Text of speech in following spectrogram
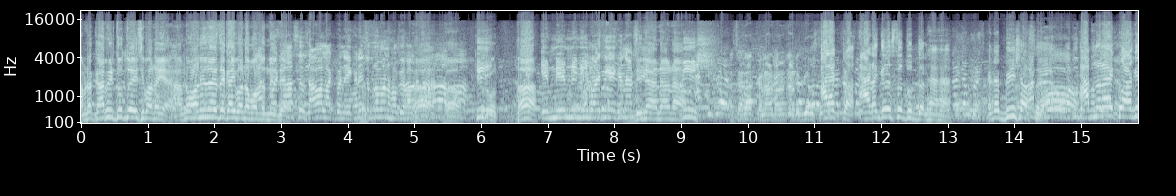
আমরা গাভীর দুধ বানাইয়া। আমরা বন্ধন আছে? যাওয়া লাগবে না এখানেই তো প্রমাণ হবে হবে না? হ্যাঁ, হ্যাঁ, কি? হ্যাঁ। এমনি এমনি নির্ভয় থেকে এখানে আসছি না, না, না। আচ্ছা রাখ কেন? আটা আটা গেরস্ত আর একটা আর এক গ্লাস তো দুধ দেন হ্যাঁ হ্যাঁ। এটা বিষ আছে। আপনারা একটু আগে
